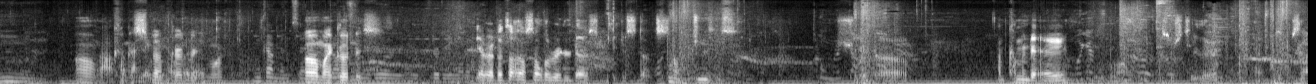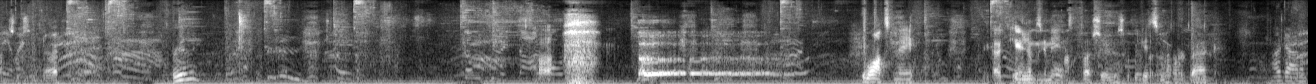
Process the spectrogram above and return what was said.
Mm. Oh my Oh, fuck, goodness, I spam need help card with it. anymore. I'm coming. Sam. Oh my goodness. worry, you're pretty little. Yeah, but that's, that's all the raider does. He just does. Oh, Jesus. Shit, uh, I'm coming to A. Hold on, There's two there. Some stats, there's a guy. Really? Ah, He wants me. I He can't have needs him me anymore. to push get some heart back. I got him.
